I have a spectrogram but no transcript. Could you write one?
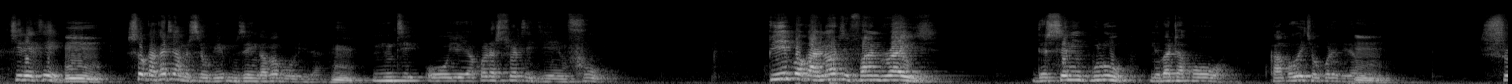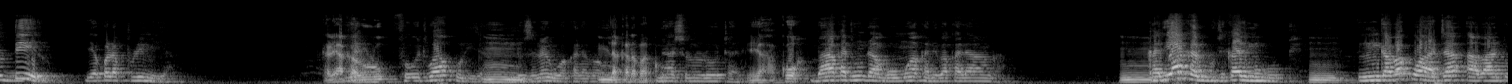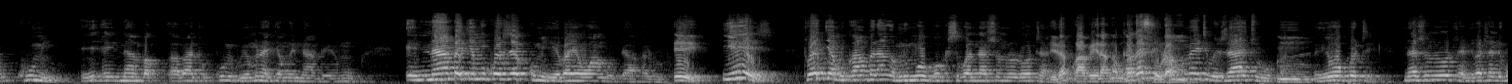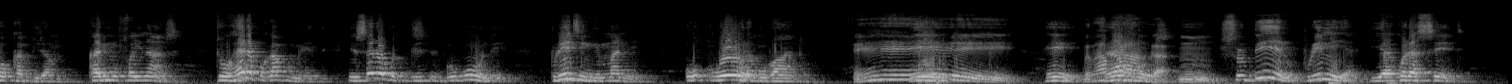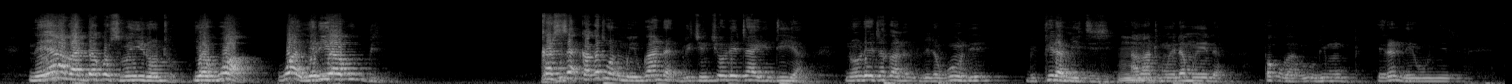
kireke. Mm, so kakati amasiro ge- nze nga babuulira mm. nti oyo yakola strategy enfu. People cannot fundrise the same group ne batakoowa. Kampawo ekyokulabiramu Mm. sudir yakola premier kali akalulu. Fe wetwakulira Mm. ndoza nawe wakalabako. National rotary. Yako bakatundanga omwaka ne bakalanga. Mm, kali akalulu tekalimu bubbi mm. nga bakwata abantu kumi e- enamba abantu kumi buli omu najjamu enamba emu. Enamba gyemukoze kumi yeba yawangudde akalulu. Eh, yes. Twajja mu kampala nga mulimu obubokisi bwa national rotary. Era bwabeeranga kakati mukasuulamu gavumenti bwe zakyuka Mm. eyobote national rotary ne batandika okukabbiramu kali mu finance to help government instead of gundi printing money weewola mu bantu. Mm. sudir premier yakola sente. Naye abaddako simanyi roto yagwa wa yali yabubbi kakati wano mu uganda buli kintu kyoleeta idea noleeta kano bino gundi pyramids Mm. abantu mwenda mwenda pakuba oli mubbi era newunyiza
